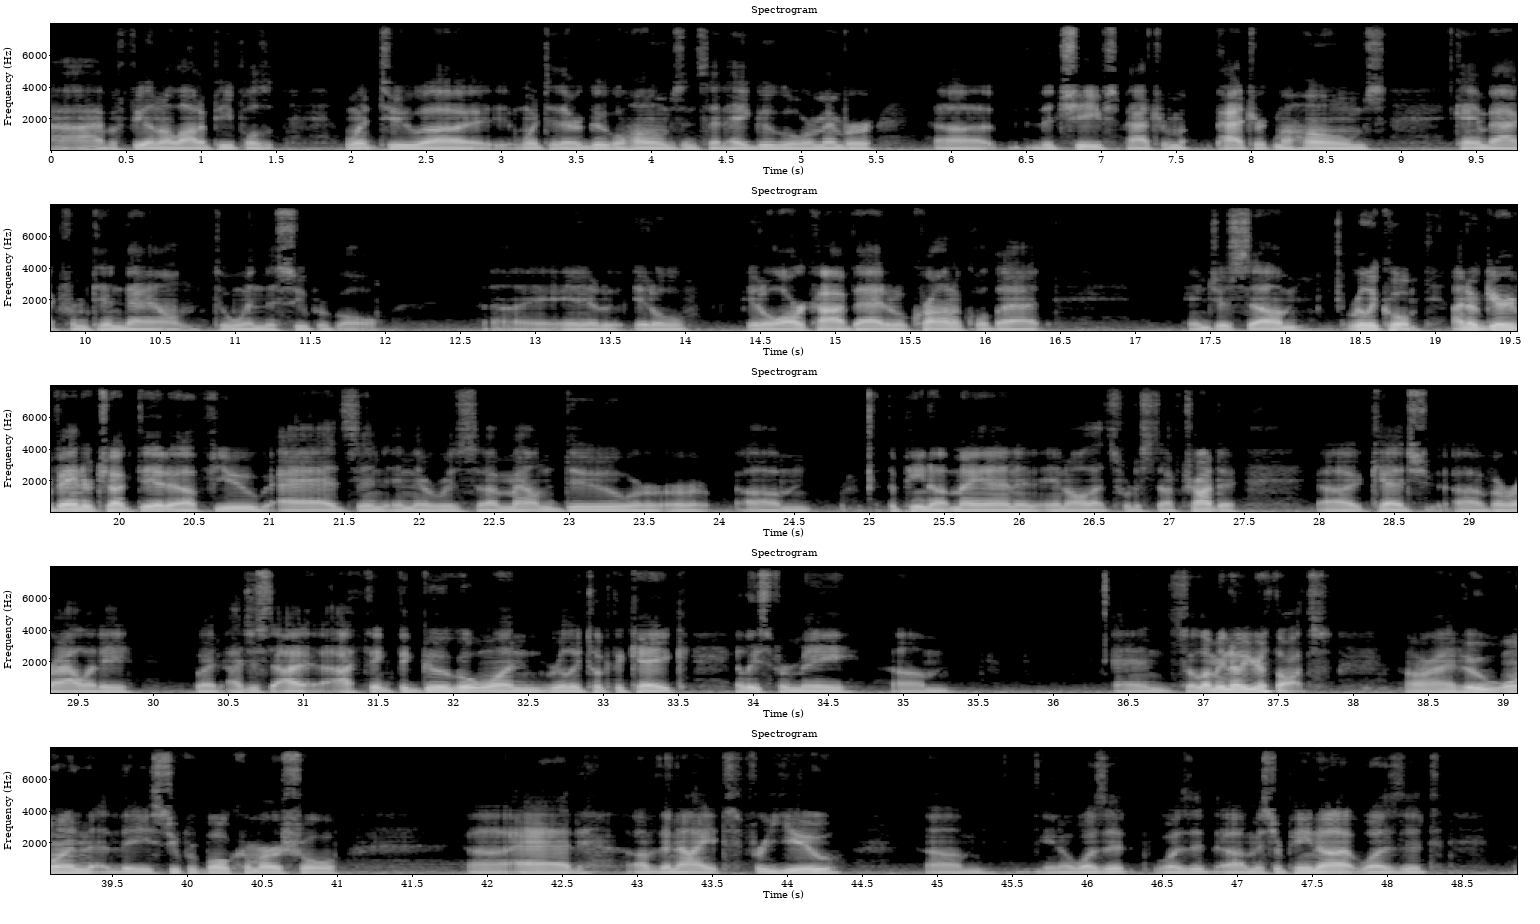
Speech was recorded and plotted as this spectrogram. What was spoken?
I have a feeling a lot of people went to uh, went to their Google Homes and said, "Hey Google, remember uh, the Chiefs? Patrick Patrick Mahomes came back from ten down to win the Super Bowl, uh, and it'll it'll it'll archive that, it'll chronicle that, and just um, really cool. I know Gary Vaynerchuk did a few ads, and, and there was uh, Mountain Dew or, or um, the Peanut Man and, and all that sort of stuff. Tried to uh, catch uh, virality, but I just I, I think the Google one really took the cake, at least for me. Um, and so let me know your thoughts. All right, who won the Super Bowl commercial uh, ad of the night for you? Um, you know, was it was it uh, Mr. Peanut? Was it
